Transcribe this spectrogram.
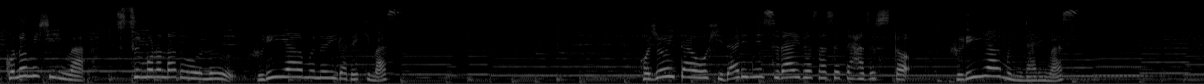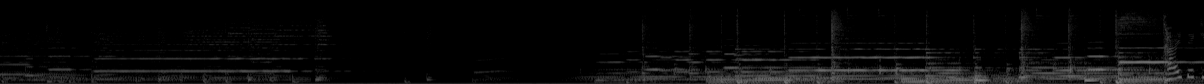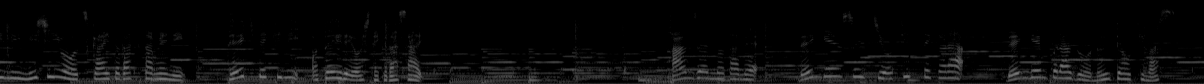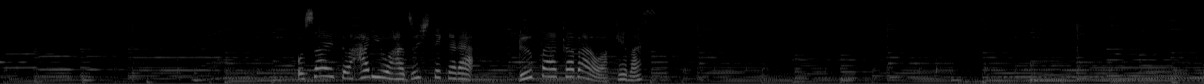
このミシンは筒物などを縫うフリーアーム縫いができます。補助板を左にスライドさせて外すとフリーアームになります。使いいただくために定期的にお手入れをしてください。安全のため電源スイッチを切ってから電源プラグを抜いておきます。押さえと針を外してからルーパーカバーを開けます。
